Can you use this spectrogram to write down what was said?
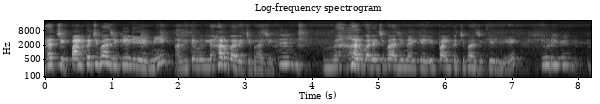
ह्याची पालकाची भाजी केली आहे मी आणि ते म्हणले हरभऱ्याची भाजी. हरभऱ्याची भाजी नाही केली पालकाची भाजी केली आहे. थोडी वेगळी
